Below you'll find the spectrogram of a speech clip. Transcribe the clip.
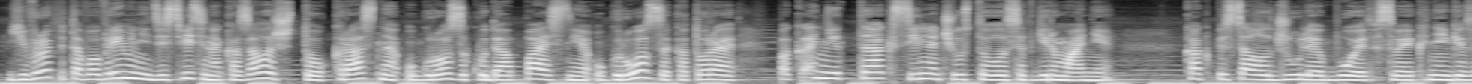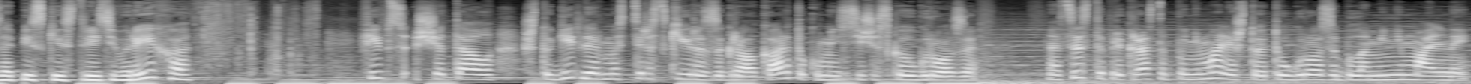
Европе того времени действительно казалось, что красная угроза куда опаснее угрозы, которая пока не так сильно чувствовалась от Германии. Как писала Джулия Бойд в своей книге «Записки из Третьего рейха», Фипс считал, что Гитлер мастерски разыграл карту коммунистической угрозы. Нацисты прекрасно понимали, что эта угроза была минимальной,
